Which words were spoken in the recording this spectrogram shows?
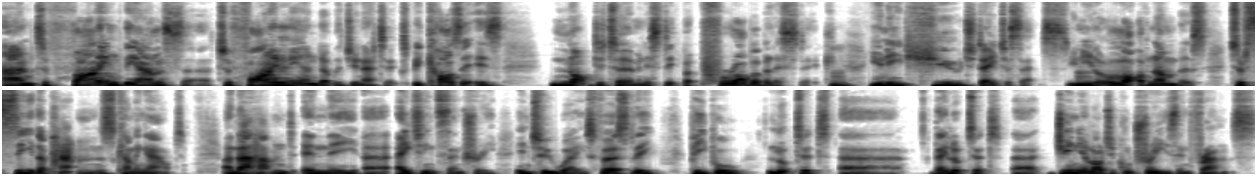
And to find the answer, to finally end up with genetics, because it is not deterministic, but probabilistic, Hmm. you need huge data sets. You need a lot of numbers to see the patterns coming out. And that happened in the uh, 18th century in two ways. Firstly, people looked at uh, they looked at uh, genealogical trees in France.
